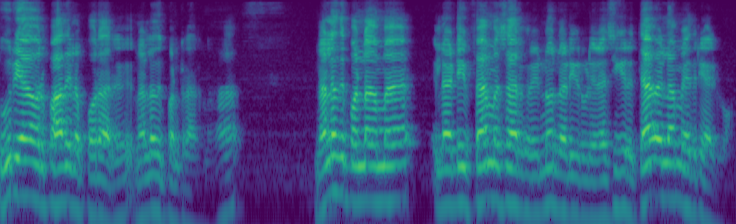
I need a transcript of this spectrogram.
சூர்யா ஒரு பாதையில் போகிறாரு நல்லது பண்ணுறாருன்னா நல்லது பண்ணாமல் இல்லாட்டி ஃபேமஸாக இருக்கிற இன்னொரு நடிகருடைய ரசிகர் தேவையில்லாமல் எதிரி ஆகிடுவோம்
